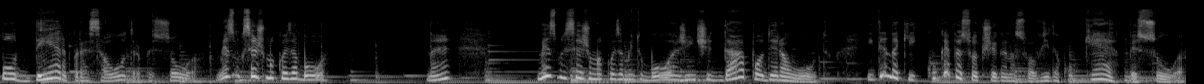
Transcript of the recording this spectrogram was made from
poder para essa outra pessoa, mesmo que seja uma coisa boa, né? Mesmo que seja uma coisa muito boa, a gente dá poder ao outro. Entenda que qualquer pessoa que chega na sua vida, qualquer pessoa,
